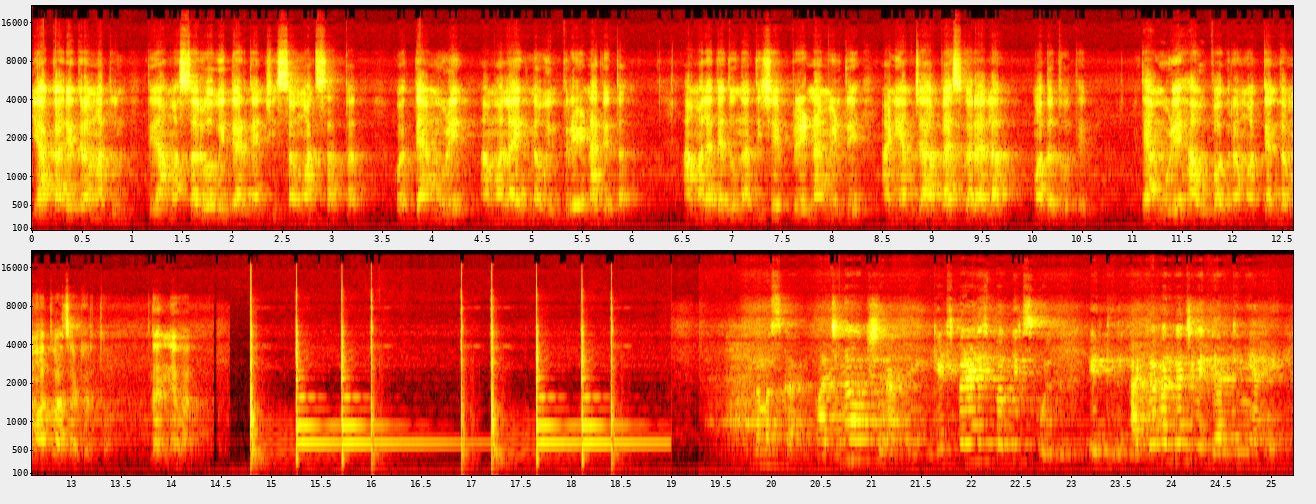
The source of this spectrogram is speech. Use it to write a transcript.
या कार्यक्रमातून ते आम्हा सर्व विद्यार्थ्यांशी संवाद साधतात व त्यामुळे आम्हाला एक नवीन प्रेरणा देतात. आम्हाला त्यातून अतिशय प्रेरणा मिळते आणि आमचा अभ्यास करायला मदत होते. त्यामुळे हा उपक्रम अत्यंत महत्त्वाचा ठरतो. धन्यवाद. नमस्कार. माझे नाव अक्षरा. मी किड्स पॅराडाईज पब्लिक स्कूल येथील आठव्या वर्गाची विद्यार्थिनी आहे.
